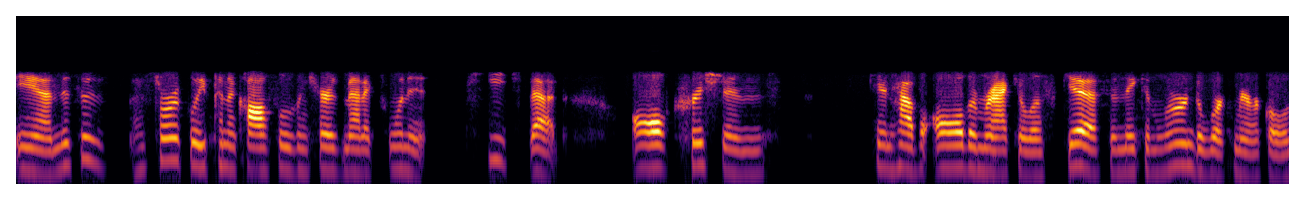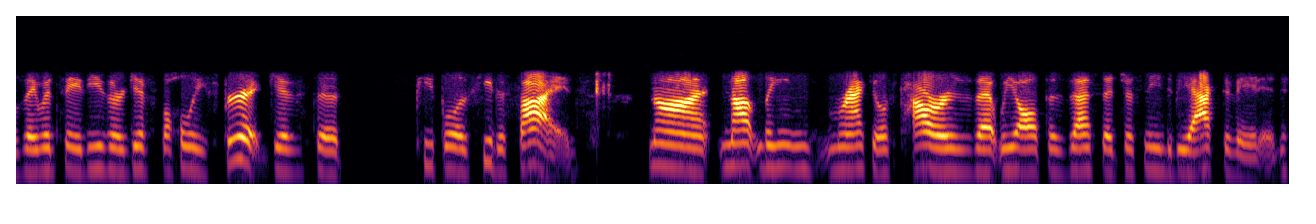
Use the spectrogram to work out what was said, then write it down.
And this is historically Pentecostals and Charismatics wouldn't teach that all Christians can have all the miraculous gifts and they can learn to work miracles. They would say these are gifts the Holy Spirit gives to people as He decides, not not latent miraculous powers that we all possess that just need to be activated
